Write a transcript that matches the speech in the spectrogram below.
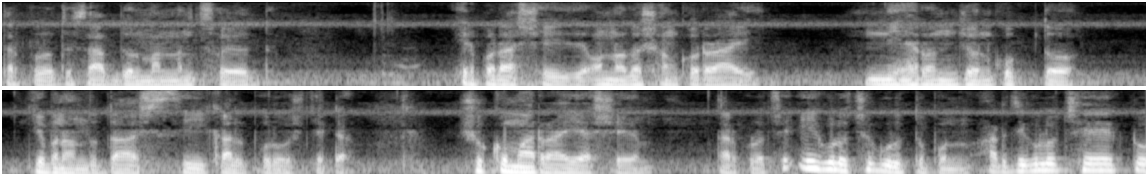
তারপর হতেছে আব্দুল মান্নান সৈয়দ এরপর আসে এই যে অন্নদা শঙ্কর রায় নিহারঞ্জন গুপ্ত জীবনানন্দ দাস সি কালপুরুষ যেটা সুকুমার রায় আসে তারপর হচ্ছে এইগুলো হচ্ছে গুরুত্বপূর্ণ। আর যেগুলো হচ্ছে একটু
